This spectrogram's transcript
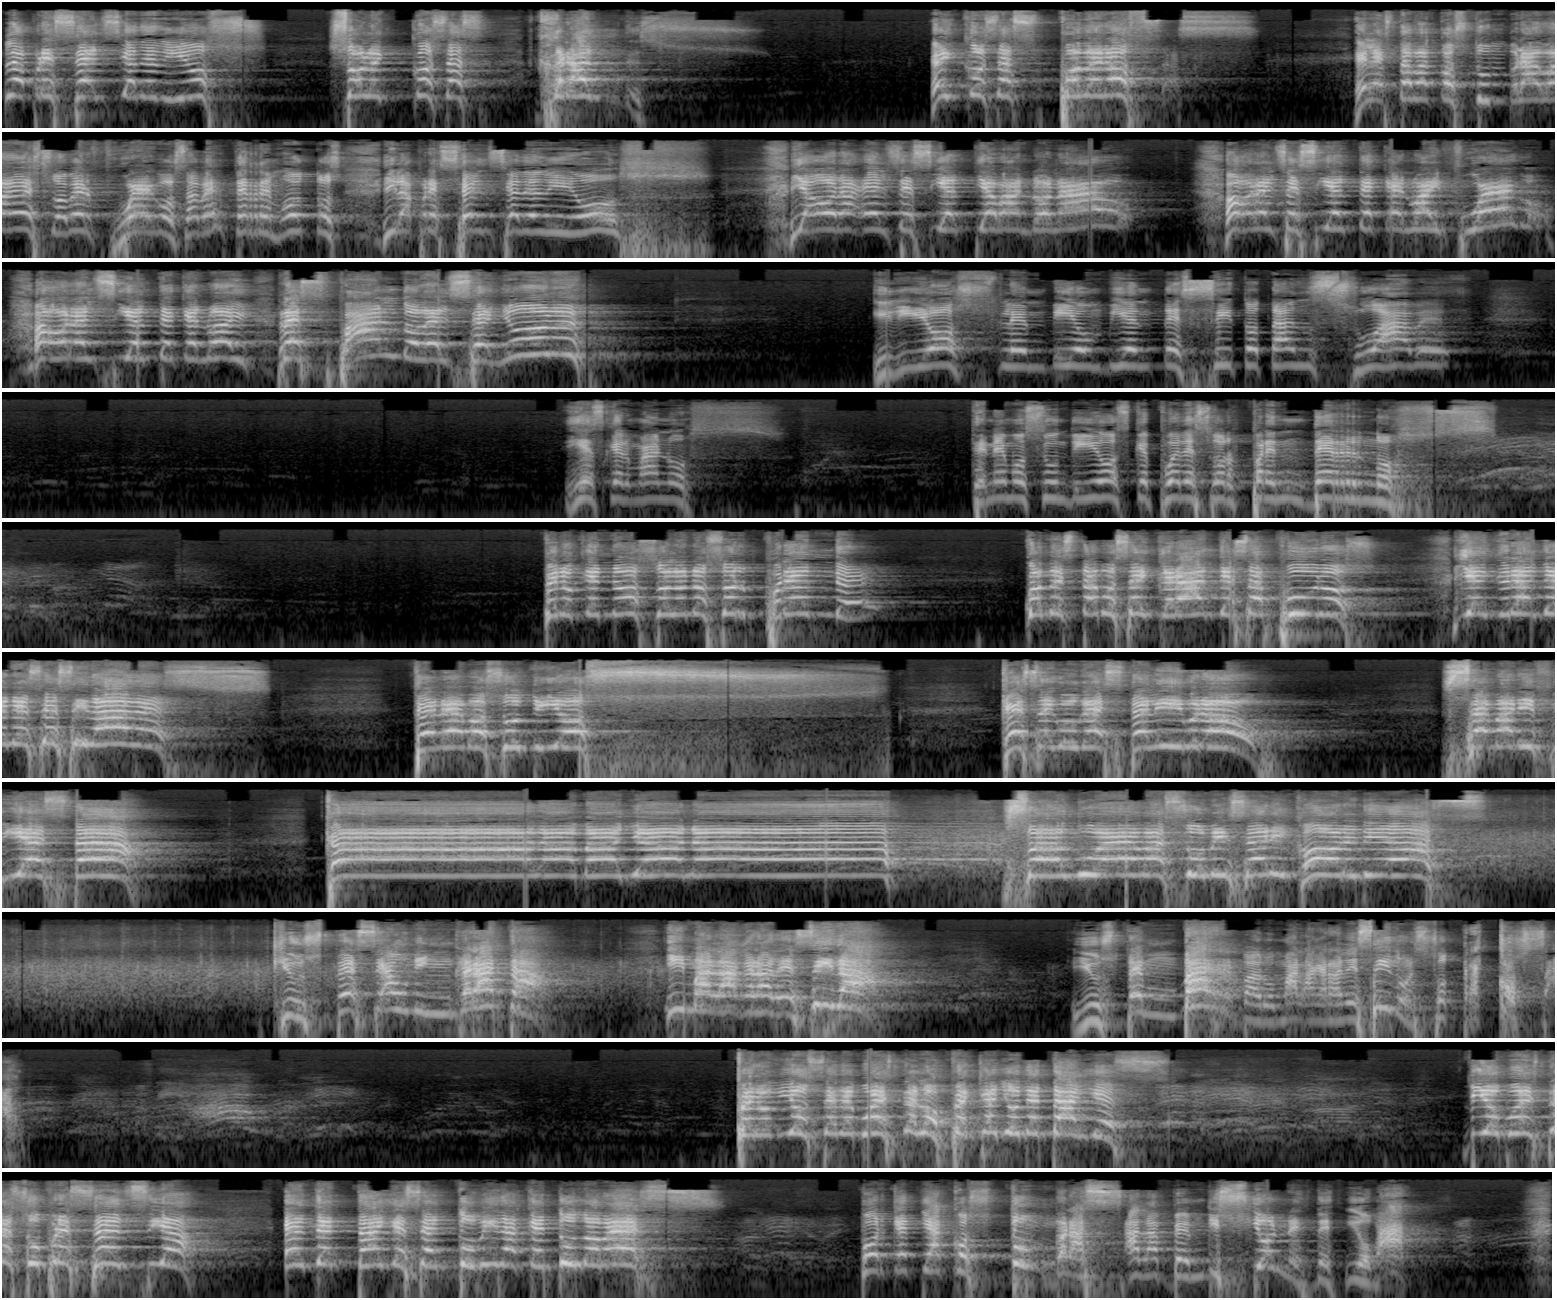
la presencia de Dios solo en cosas grandes, en cosas poderosas. Él estaba acostumbrado a eso, a ver fuegos, a ver terremotos y la presencia de Dios. Y ahora él se siente abandonado. Ahora él se siente que no hay fuego. Ahora él siente que no hay respaldo del Señor. Y Dios le envía un vientecito tan suave. Y es que hermanos, tenemos un Dios que puede sorprendernos. Pero que no solo nos sorprende cuando estamos en grandes apuros y en grandes necesidades. Tenemos un Dios que según este libro se manifiesta cada son nuevas sus misericordias. Que usted sea una ingrata y malagradecida. Y usted un bárbaro malagradecido es otra cosa. Pero Dios se demuestra en los pequeños detalles. Dios muestra su presencia en detalles en tu vida que tú no ves. Porque te acostumbras a las bendiciones de Jehová.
